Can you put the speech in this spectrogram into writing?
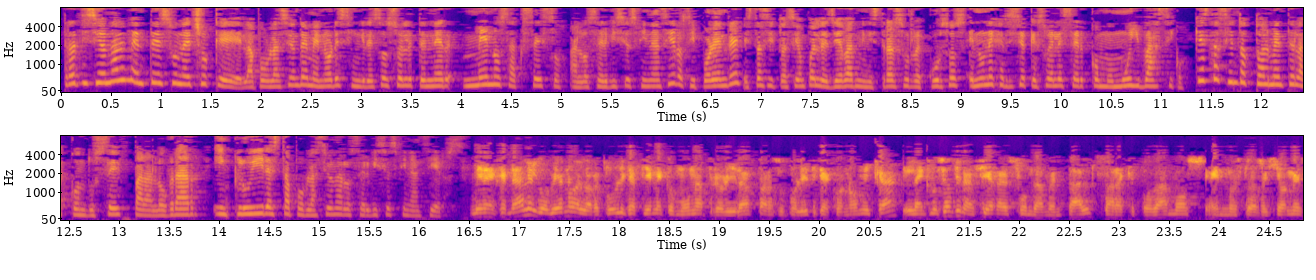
Tradicionalmente es un hecho que la población de menores ingresos suele tener menos acceso a los servicios financieros y por ende esta situación pues les lleva a administrar sus recursos en un ejercicio que suele ser como muy básico. ¿Qué está haciendo actualmente la Conducef para lograr incluir a esta población a los servicios financieros? Mira, en general el gobierno de la República tiene como una prioridad para su política económica. La inclusión financiera es fundamental para que podamos en nuestras regiones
